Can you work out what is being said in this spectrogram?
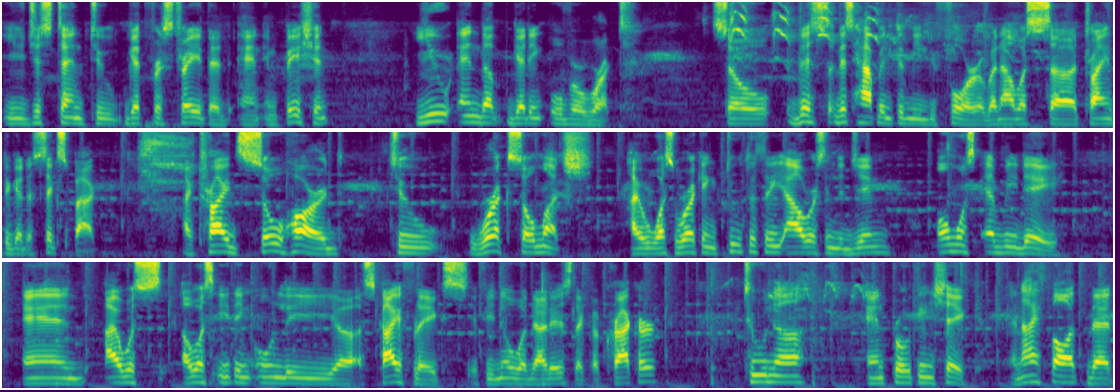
you just tend to get frustrated and impatient, you end up getting overworked. So this this happened to me before when I was uh, trying to get a six pack. I tried so hard to work so much. I was working two to three hours in the gym almost every day. And I was, I was eating only uh, Skyflakes, if you know what that is, like a cracker, tuna, and protein shake. And I thought that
